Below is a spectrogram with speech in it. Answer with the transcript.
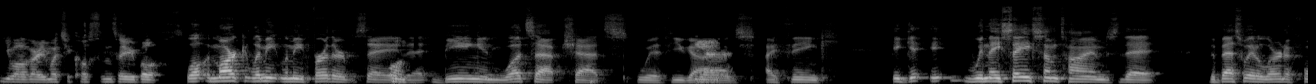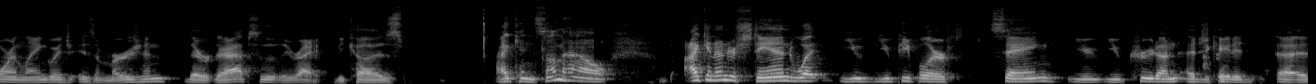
you are very much accustomed to. But well, Mark, let me let me further say that being in WhatsApp chats with you guys, yeah. I think it get it, when they say sometimes that the best way to learn a foreign language is immersion. They're they're absolutely right because I can somehow I can understand what you you people are saying. You you crude, uneducated, uh,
